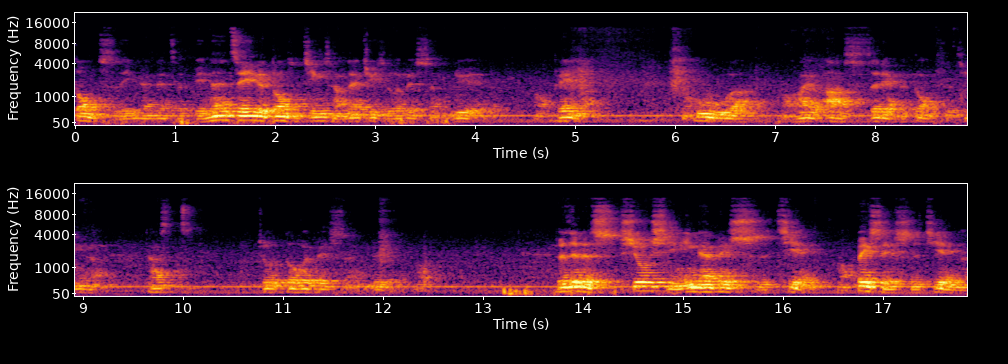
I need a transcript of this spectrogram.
动词应该在这边，但是这一个动词经常在句子会被省略的，哦，可以吗，us 这两个动词经常它就都会被省略，啊，所以这个修行应该被实践，啊，被谁实践呢？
